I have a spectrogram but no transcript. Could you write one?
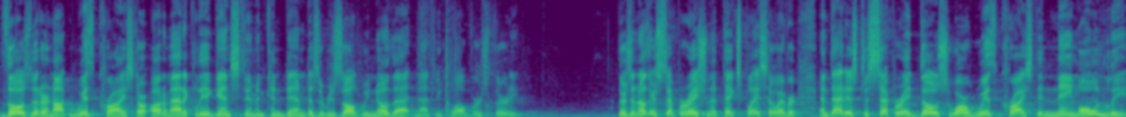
Those that are not with Christ are automatically against Him and condemned as a result. We know that, Matthew 12, verse 30. There's another separation that takes place, however, and that is to separate those who are with Christ in name only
